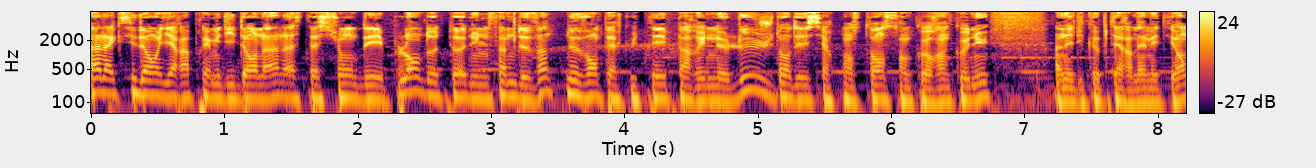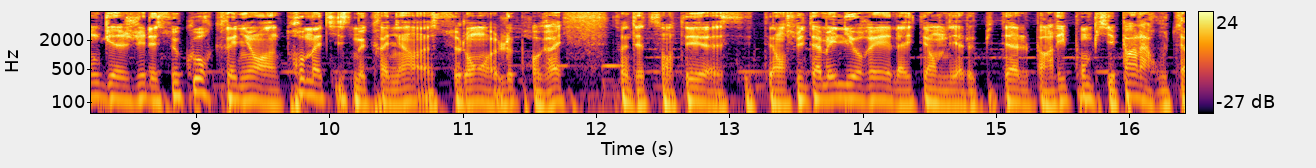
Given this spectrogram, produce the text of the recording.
Un accident hier après-midi dans l'Ain, la station des plans d'automne. Une femme de 29 ans percutée par une luge dans des circonstances encore inconnues. Un hélicoptère a même été engagé secours craignant un traumatisme crânien. Selon le progrès, son état santé s'était ensuite amélioré. Elle a été emmenée à l'hôpital par les pompiers par la route.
